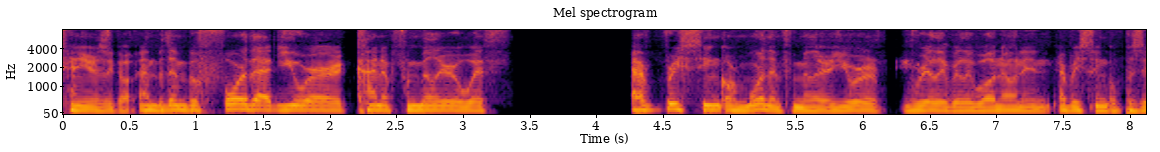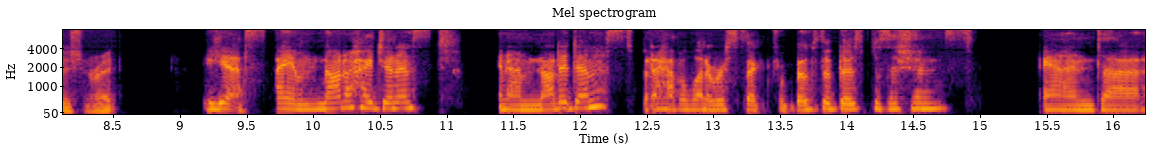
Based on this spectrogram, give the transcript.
10 years ago. And then before that, you were kind of familiar with every single, or more than familiar, you were really, really well known in every single position, right? Yes. I am not a hygienist and I'm not a dentist, but I have a lot of respect for both of those positions. And uh,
